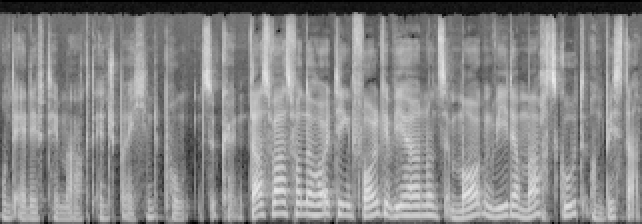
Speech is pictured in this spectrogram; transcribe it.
und NFT-Markt entsprechend punkten zu können. Das war's von der heutigen Folge. Wir hören uns morgen wieder. Macht's gut und bis dann.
